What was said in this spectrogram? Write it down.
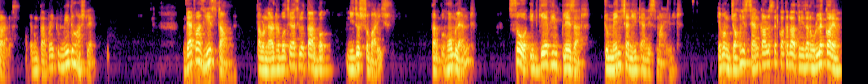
কার্লোস এবং তারপর একটু মৃদু হাসলেন। দ্যাট ওয়াজ হিজ টাউন তারপর ন্যারেটর বলছে ছিল তার নিজস্ব বাড়ি তার homeland so it gave him pleasure to mention it and smiled এবং যখনই স্যান কার্লোসের কথাটা তিনি যেন উল্লেখ করেন,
